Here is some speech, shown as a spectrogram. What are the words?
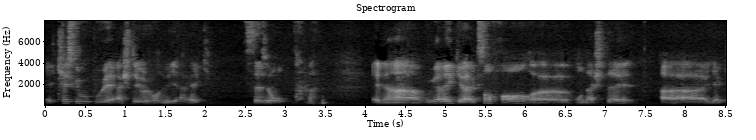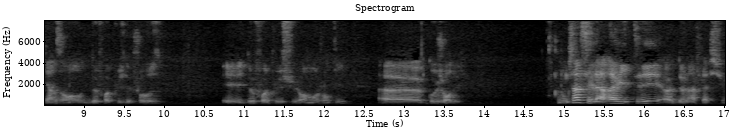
Et qu'est-ce que vous pouvez acheter aujourd'hui avec 16 euros? Eh bien, vous verrez qu'avec 100 francs, euh, on achetait il y a 15 ans deux fois plus de choses, et deux fois plus, je suis vraiment gentil, euh, qu'aujourd'hui. Donc ça, c'est la réalité euh, de l'inflation.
